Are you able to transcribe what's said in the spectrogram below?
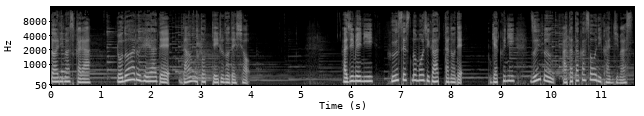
とありますから、炉のある部屋で暖をとっているのでしょう。はじめに風雪の文字があったので、逆に随分暖かそうに感じます。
